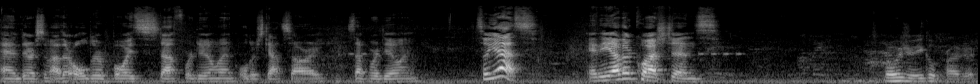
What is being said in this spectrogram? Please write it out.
And there's some other older boys stuff we're doing, older scouts, sorry, stuff we're doing. So yes, any other questions? What was your Eagle project?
